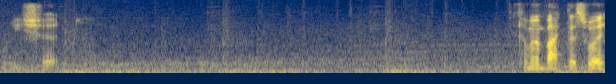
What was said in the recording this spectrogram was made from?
Holy shit. Coming back this way.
